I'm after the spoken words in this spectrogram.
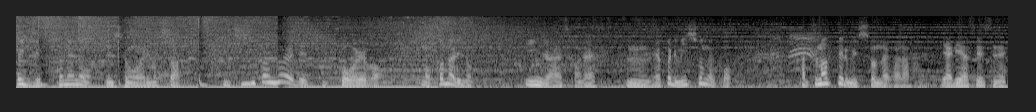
はい、10個目のミッション終わりました。1時間ぐらいで10個終われば、まあ、かなりのいいんじゃないですかね。うん、やっぱりミッションがこう、集まってるミッションだから、やりやすいですね。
